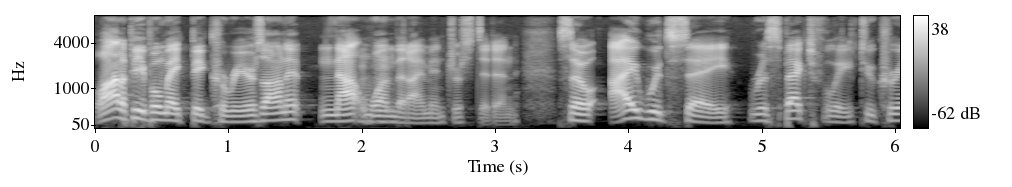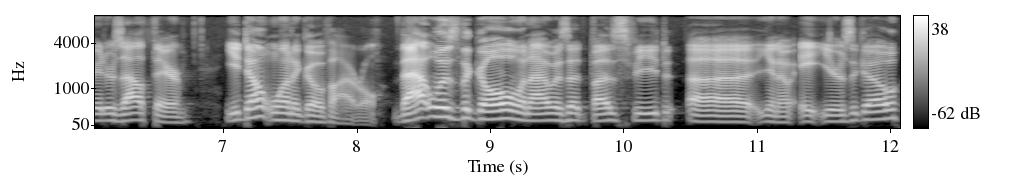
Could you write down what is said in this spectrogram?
A lot of people make big careers on it, not mm-hmm. one that I'm interested in. So I would say, respectfully, to creators out there, you don't want to go viral. That was the goal when I was at BuzzFeed, uh, you know, eight years ago.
